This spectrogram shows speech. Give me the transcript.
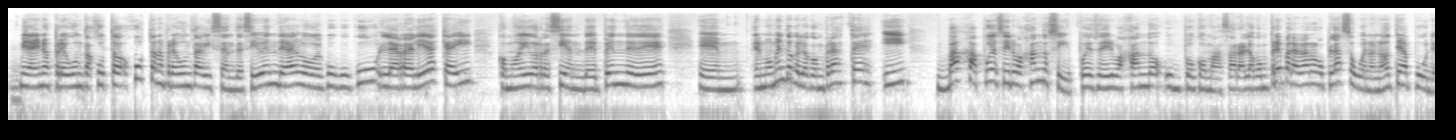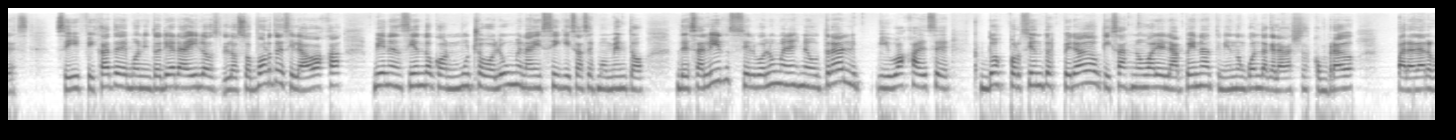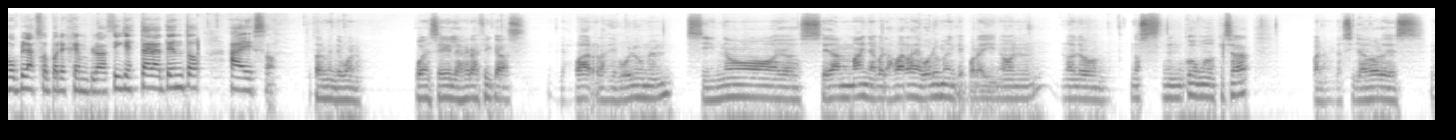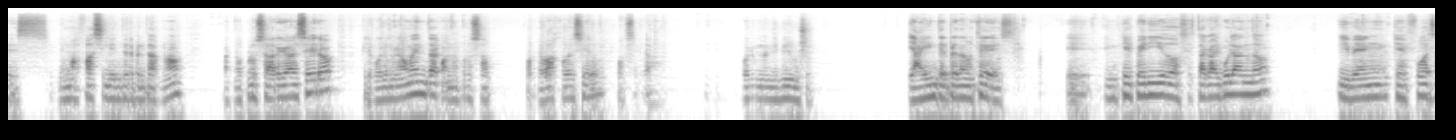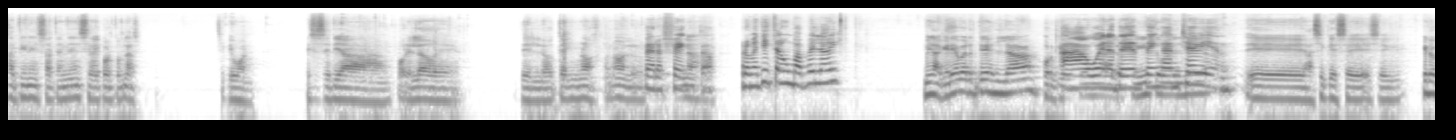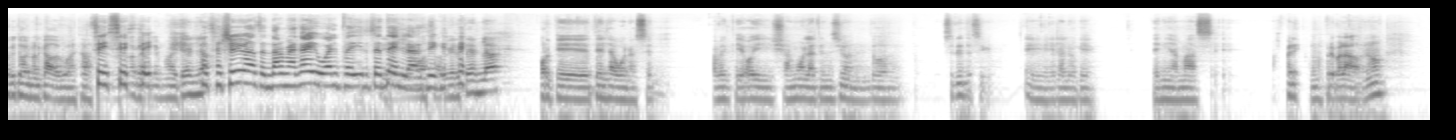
Mira, ahí nos pregunta, justo, justo nos pregunta Vicente, si vende algo el QQQ, la realidad es que ahí, como digo recién, depende de eh, el momento que lo compraste y baja, puede seguir bajando, sí, puede seguir bajando un poco más. Ahora, lo compré para largo plazo, bueno, no te apures, ¿sí? Fíjate de monitorear ahí los, los soportes y la baja vienen siendo con mucho volumen, ahí sí quizás es momento de salir. Si el volumen es neutral y baja ese 2% esperado, quizás no vale la pena teniendo en cuenta que la hayas comprado para largo plazo, por ejemplo. Así que estar atento a eso. Totalmente bueno. Pueden seguir las gráficas, las barras de volumen. Si no se dan maña con las barras de volumen, que por ahí no, no, lo, no sienten cómodos quizá, bueno, el oscilador es, es lo más fácil de interpretar, ¿no? Cuando cruza arriba de cero, el volumen aumenta, cuando cruza por debajo de cero, sea, el volumen disminuye. Y ahí interpretan ustedes eh, en qué periodo se está calculando y ven qué fuerza tiene esa tendencia de corto plazo. Así que bueno, ese sería por el lado de, de lo tecnológico, ¿no? Lo- Perfecto. ¿Prometiste algún papel hoy? Mira, quería ver Tesla porque. Ah, bueno, te- te enganché día, bien. eh, así que se, se- creo que todo el mercado igual está. Sí, sí, sí. de Tesla. O sea, yo iba a sentarme acá igual pedirte Sí, Tesla, vamos así a ver que... Tesla, porque Tesla, bueno, es el papel que hoy llamó la atención en todo el así que eh, era lo que tenía más, eh, más fresco, más preparado, ¿no?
